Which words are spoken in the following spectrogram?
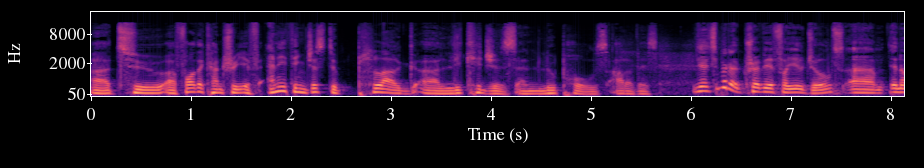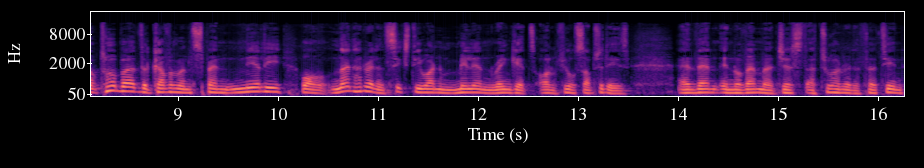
uh, to uh, for the country. If anything, just to plug uh, leakages and loopholes out of this. Yeah, it's a bit of trivia for you, Jules. Um, in October, the government spent nearly, well, 961 million ringgit on fuel subsidies. And then in November, just uh, 213.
